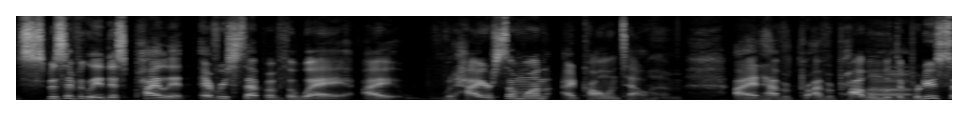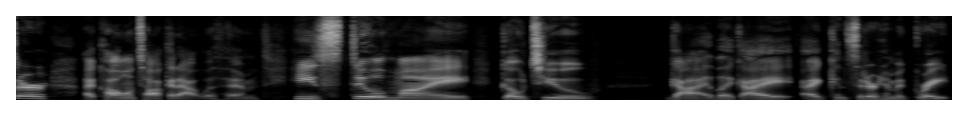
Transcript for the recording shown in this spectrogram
specifically, this pilot, every step of the way, I would hire someone, I'd call and tell him. I'd have a, pr- I have a problem with the producer, I call and talk it out with him. He's still my go-to guy. Like I, I consider him a great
